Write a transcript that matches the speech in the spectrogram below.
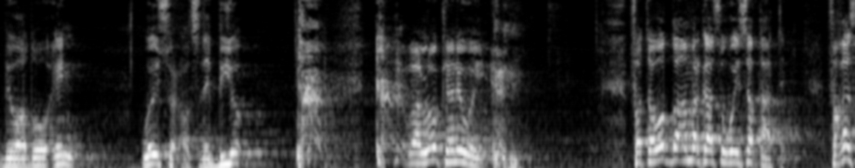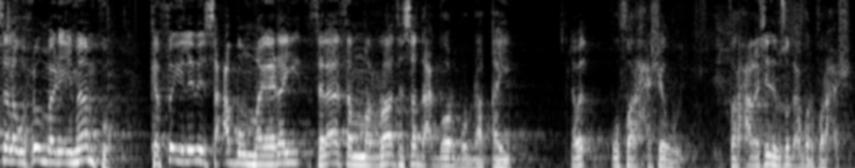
biwaduu'in weysu codsaday biyo. Waa loo keenay wey fatawada'a markaasuu weyse qaatay. Faghasala wuxuu maydhay imaamku kafay labadiisa cabbuu maydhay aaaa maraatin saddex goor buu dhaqay. Uu farxashay wey farxalashadiibu saddex goor farxashay.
